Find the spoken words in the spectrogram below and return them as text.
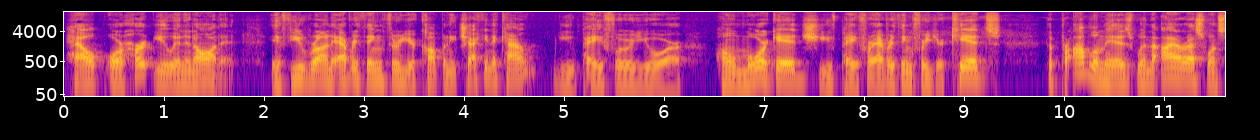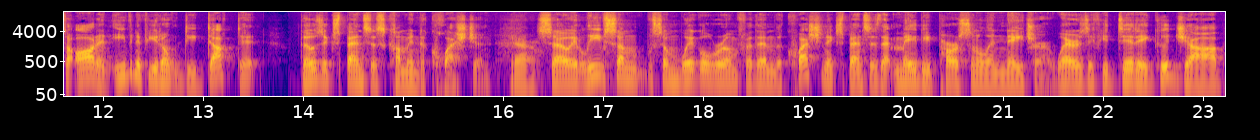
help or hurt you in an audit. If you run everything through your company checking account, you pay for your home mortgage, you pay for everything for your kids. The problem is when the IRS wants to audit, even if you don't deduct it, those expenses come into question. Yeah. So it leaves some some wiggle room for them to question expenses that may be personal in nature. Whereas if you did a good job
